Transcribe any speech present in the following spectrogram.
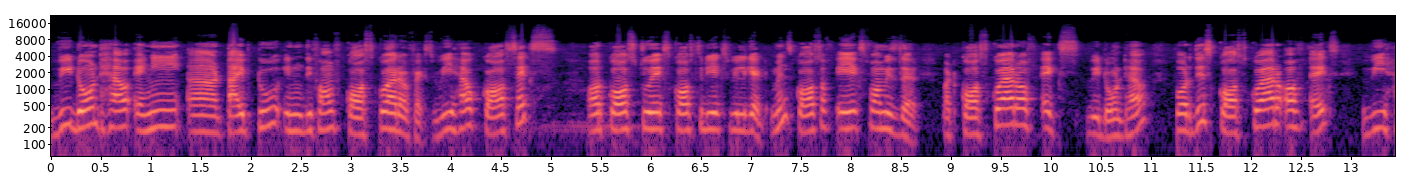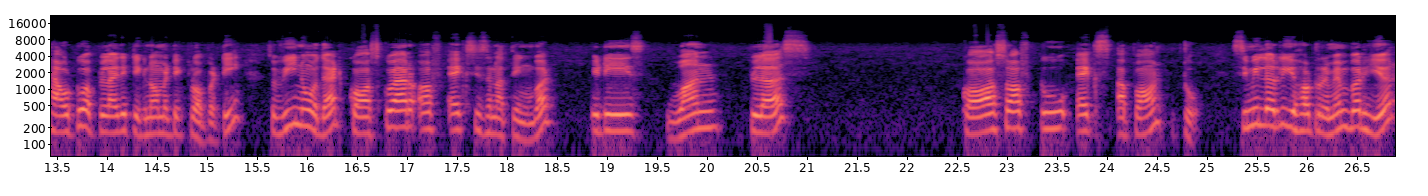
we don't have any uh, type 2 in the form of cos square of x. We have cos x or cos 2x cos 3x we'll get. Means cos of ax form is there. But cos square of x we don't have. For this cos square of x we have to apply the trigonometric property. So we know that cos square of x is nothing but it is 1 plus cos of 2x upon 2 similarly you have to remember here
